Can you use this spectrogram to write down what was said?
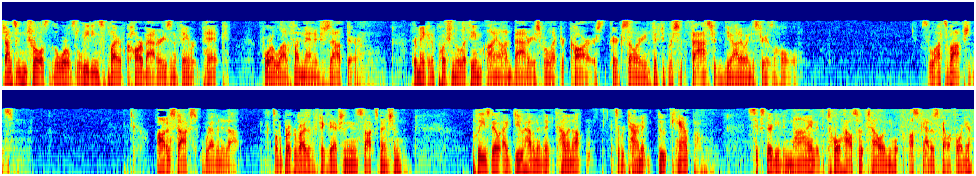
Johnson Controls is the world's leading supplier of car batteries and a favorite pick for a lot of fund managers out there. They're making a push into lithium ion batteries for electric cars. They're accelerating 50% faster than the auto industry as a whole. So lots of options. Auto stocks revving it up. Consult a broker advisor for taking action in the stocks mentioned. Please note I do have an event coming up. It's a retirement boot camp, 6:30 to 9 at the Toll House Hotel in Los Gatos, California.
